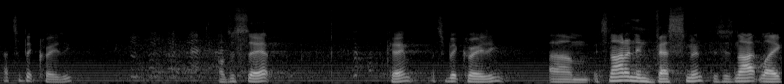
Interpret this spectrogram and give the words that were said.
that's a bit crazy. I'll just say it. Okay, that's a bit crazy. Um, it's not an investment. This is not like,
